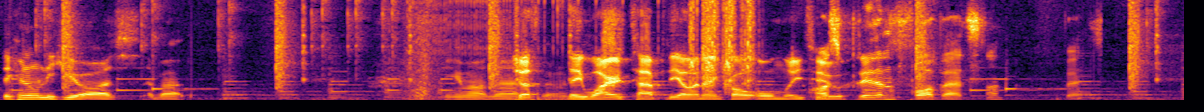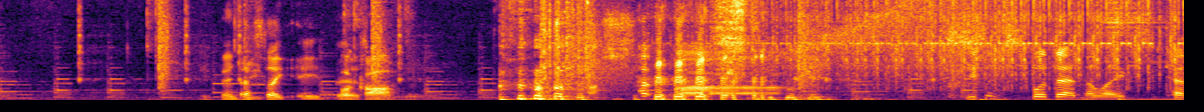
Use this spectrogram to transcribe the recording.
They can only hear us about. Think about that. Just so. they wiretap the LNN call only Oh, too. split it in four bets, not two bets. Hey, Benji, That's like eight bets. Fuck off. Oh, You should split that into like 10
